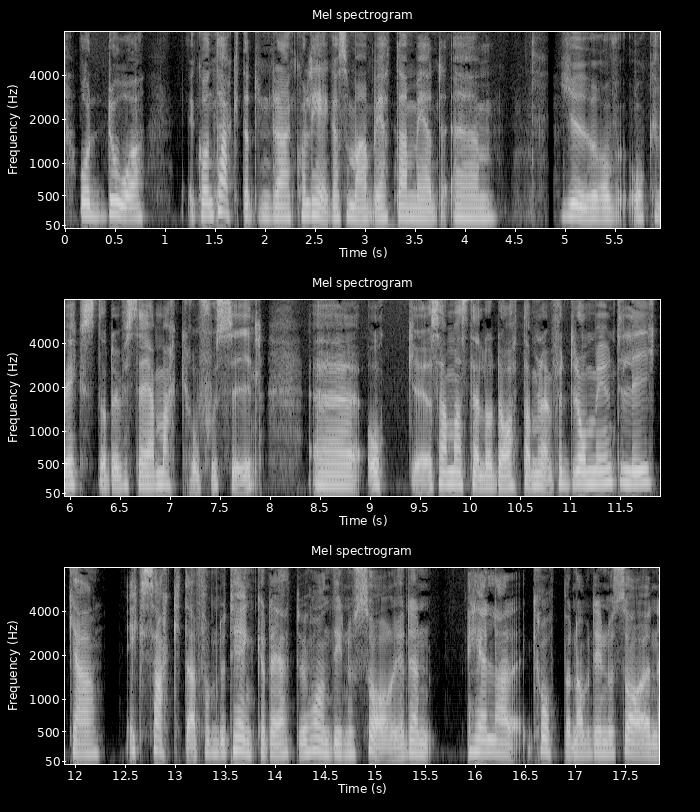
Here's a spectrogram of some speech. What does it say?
Och då kontaktar du dina kollegor som arbetar med eh, djur och, och, växter, det vill säga makrofossil, eh, och sammanställer data med den. För de är ju inte lika exakta, för om du tänker dig att du har en dinosaurie, den hela kroppen av dinosaurien,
